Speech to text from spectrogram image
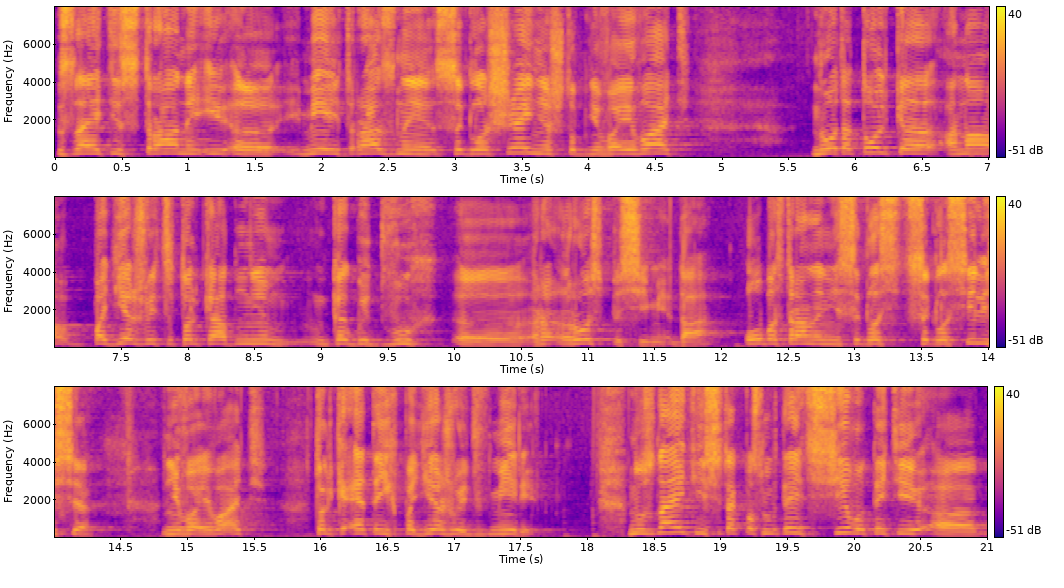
Знаете, страны э, имеют разные соглашения, чтобы не воевать. Но это только, она поддерживается только одним, как бы двух э, росписями, да. Оба страны не соглас, согласились не воевать, только это их поддерживает в мире. Но знаете, если так посмотреть, все вот эти э,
